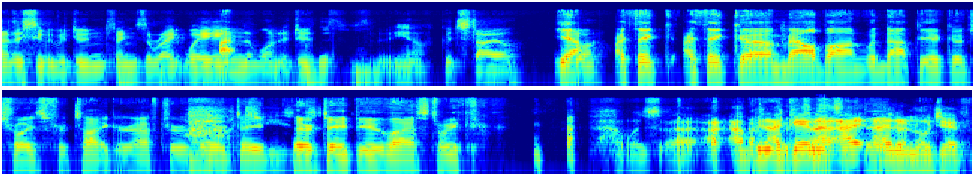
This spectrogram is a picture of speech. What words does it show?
And they seem to be doing things the right way, and they want to do the you know good style. Yeah, I think I think uh, Malbon would not be a good choice for Tiger after their oh, de- their debut last week. that was uh, I, mean again I, I, I don't know Geoff.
